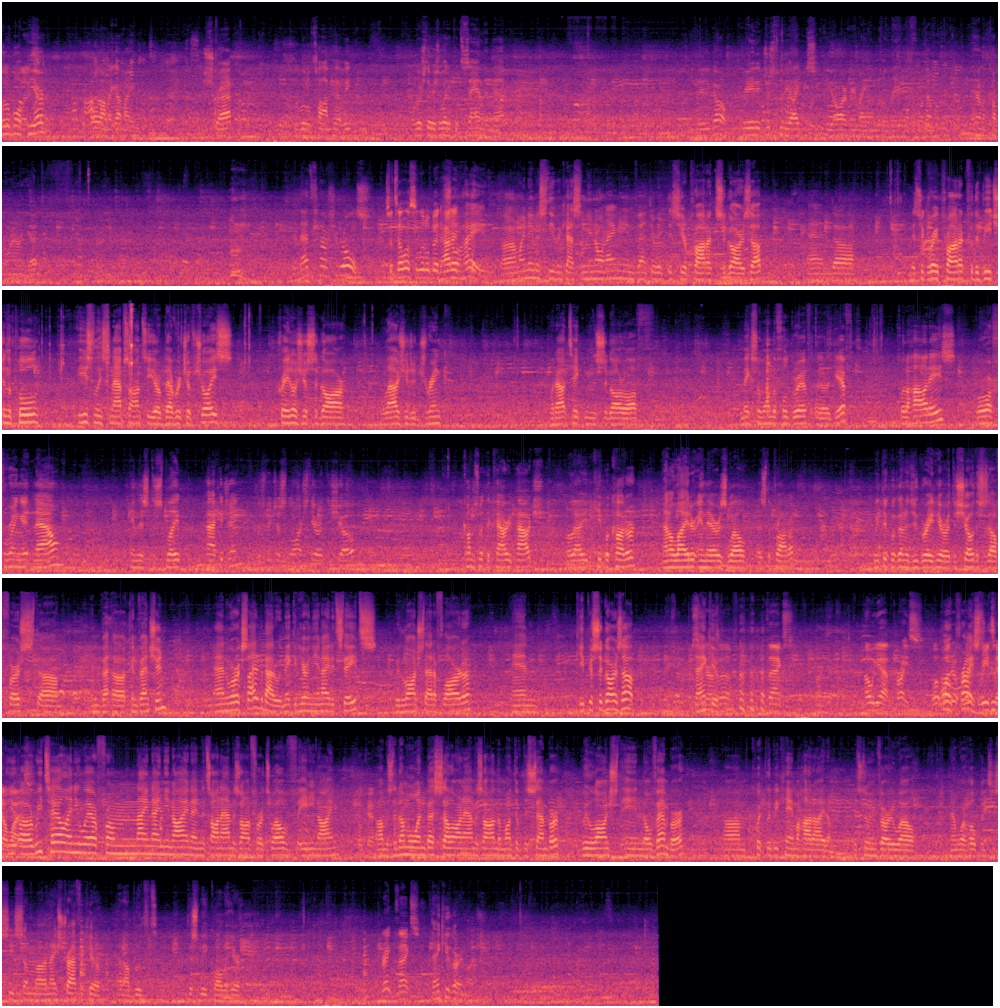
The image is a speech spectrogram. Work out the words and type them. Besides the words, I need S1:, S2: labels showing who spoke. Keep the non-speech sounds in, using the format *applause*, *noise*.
S1: little more beer. Hold on, I got my strap. It's a little top heavy. I wish there was a way to put sand in that. There you go. Created just for the IPCPR. I made my own little label for them. They haven't come around yet. And that's how she rolls.
S2: So tell us a little bit how
S1: so,
S2: did
S1: hey, uh, my name is Steven Casalino, and I'm the inventor of this here product, CigarzUp. And uh, it's a great product for the beach and the pool. Easily snaps onto your beverage of choice, cradles your cigar, allows you to drink without taking the cigar off. Makes a wonderful grif- uh, gift for the holidays. We're offering it now in this display packaging, which we just launched here at the show. Comes with the carry pouch, allow you to keep a cutter and a lighter in there as well as the product. We think we're going to do great here at the show. This is our first um, inve- uh, convention, and we're excited about it. We make it here in the United States. We launched out of Florida, and keep your cigars up. Thank you.
S2: Up. *laughs* Thanks. Oh yeah, price. What,
S1: Oh,
S2: what
S1: price.
S2: retail wise?
S1: Uh, retail anywhere from $9.99, and it's on Amazon for $12.89.
S2: okay.
S1: Um, it's the number one bestseller on Amazon the month of December. We launched in November. Um, quickly became a hot item. It's doing very well, and we're hoping to see some uh, nice traffic here at our booth this week while we're here.
S2: Great. Thanks.
S1: Thank you very much.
